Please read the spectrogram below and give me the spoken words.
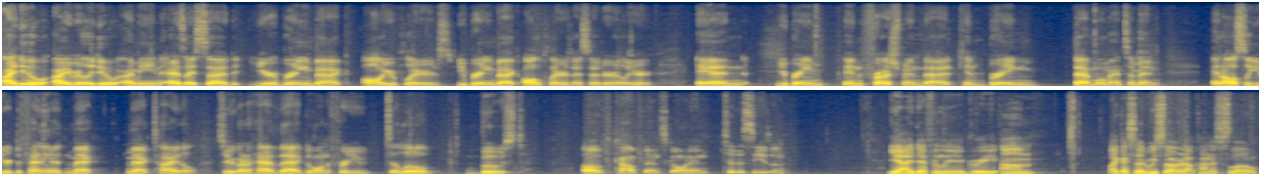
I do. I really do. I mean, as I said, you're bringing back all your players. You're bringing back all the players I said earlier, and you're bringing in freshmen that can bring that momentum in and also you're defending a MAC, MAC title, so you're going to have that going for you, a little boost of confidence going into the season. Yeah, I definitely agree. Um, like I said, we started out kind of slow,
